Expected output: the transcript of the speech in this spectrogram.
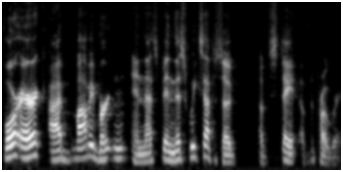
for Eric, I'm Bobby Burton, and that's been this week's episode of State of the Program.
